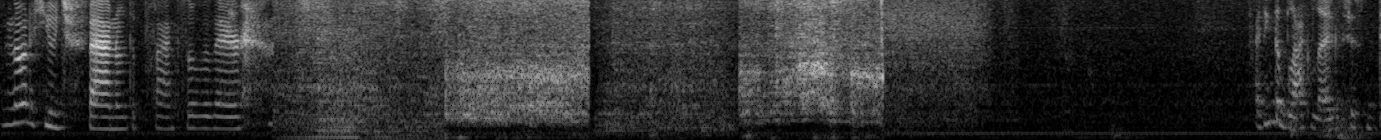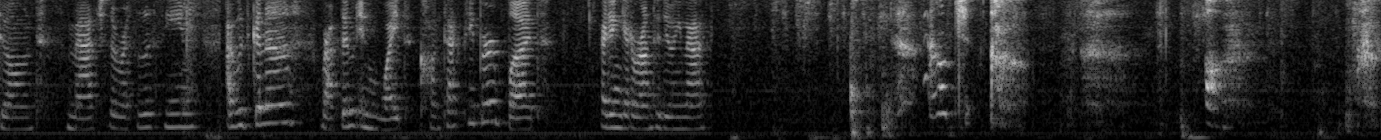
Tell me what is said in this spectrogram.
Not a huge fan of the plants over there. I think the black legs just don't match the rest of the scene. I was gonna wrap them in white contact paper, but I didn't get around to doing that. Ouch! Ah. Ah. Oh,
